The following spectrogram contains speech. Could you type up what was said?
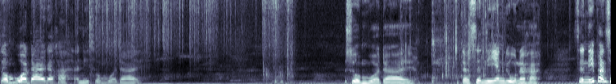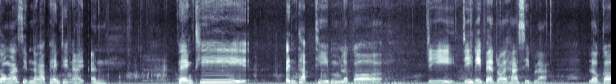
สวมหัวได้นะคะ อันนี้สวมหัวได้สวมหัวได้ แต่เส้นนี้ยังอยู่นะคะ เส้นนี้พันสองห้าสิบนะคะ แพงที่ไหนอัน แพงที่ เป็นทับทิมแล้วก็จี้จี้นี้แปดร้อยห้าสิบละ แล้วก็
